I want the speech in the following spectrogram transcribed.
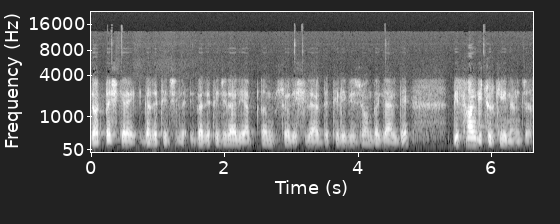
4-5 kere gazeteciler, gazetecilerle yaptığım söyleşilerde televizyonda geldi. Biz hangi Türkiye'ye inanacağız?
